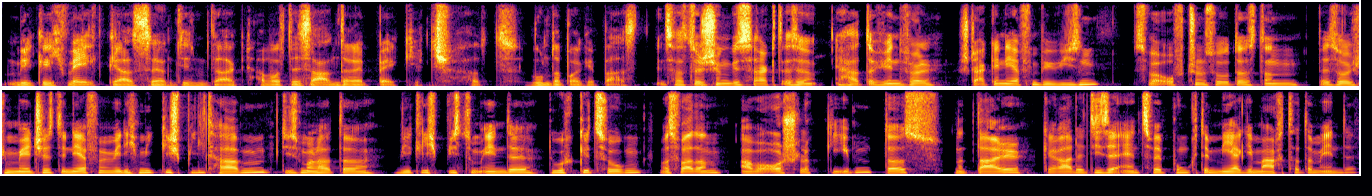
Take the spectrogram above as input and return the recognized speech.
wirklich Weltklasse an diesem Tag. Aber das andere Package hat wunderbar gepasst. Jetzt hast du schon gesagt, also er hat auf jeden Fall starke Nerven bewiesen. Es war oft schon so, dass dann bei solchen Matches die Nerven ein wenig mitgespielt haben. Diesmal hat er wirklich bis zum Ende durchgezogen. Was war dann aber ausschlaggebend, dass Natal gerade diese ein, zwei Punkte mehr gemacht hat am Ende?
